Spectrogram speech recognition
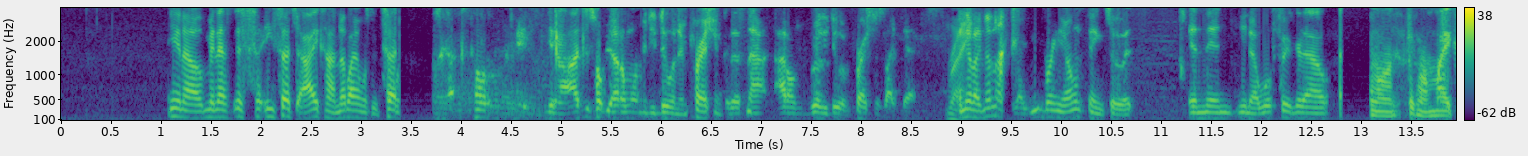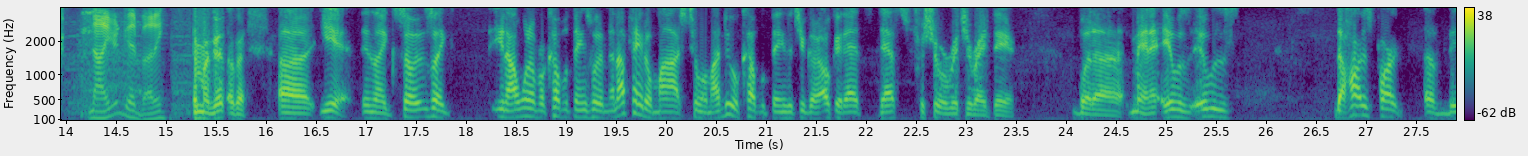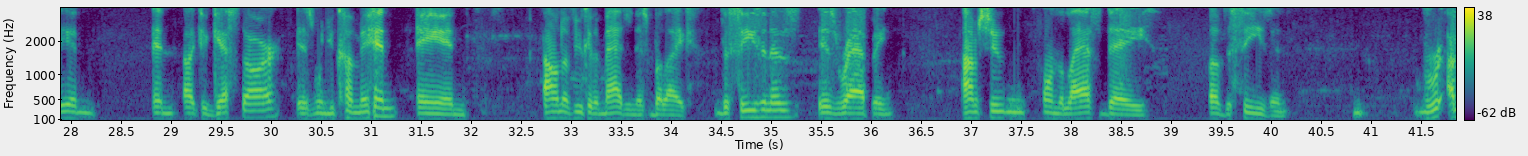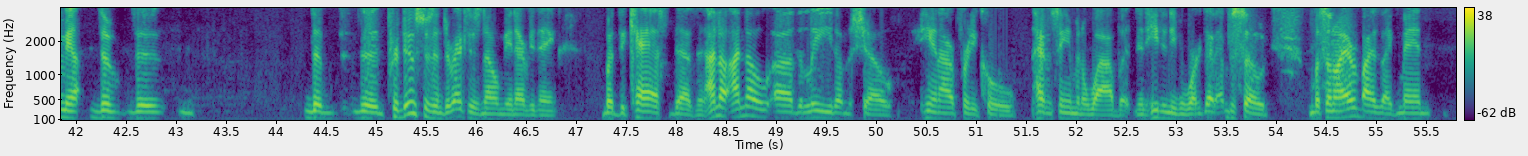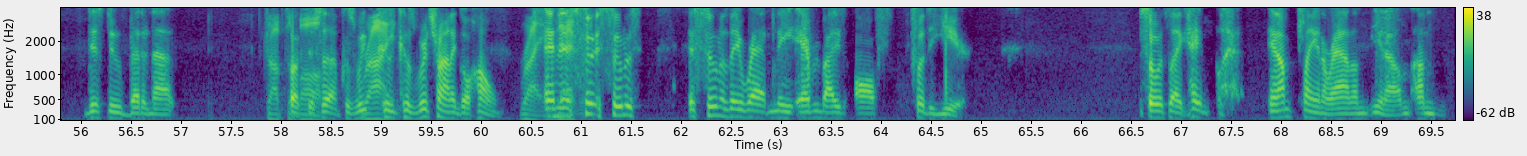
You know, I mean, that's it's, he's such an icon. Nobody wants to touch. Like, I just told them, hey, you know, I just hope y'all don't want me to do an impression because that's not. I don't really do impressions like that. Right. And they're like, no, no, like you bring your own thing to it, and then you know we'll figure it out. Hold on, pick my mic. no, you're good, buddy. Am I good? Okay. Uh, yeah, and like so, it was like, you know, I went over a couple things with him, and I paid homage to him. I do a couple things that you go, okay, that's that's for sure Richard right there. But uh, man, it was it was the hardest part of being and like a guest star is when you come in and I don't know if you can imagine this, but like the season is is wrapping. I'm shooting on the last day of the season. I mean, the the the the producers and directors know me and everything, but the cast doesn't. I know I know uh, the lead on the show. He and I are pretty cool. Haven't seen him in a while, but and he didn't even work that episode. But so now everybody's like, man, this dude better not Drop the fuck ball. this up because we Right. because we're trying to go home. Right. And as, soon, as soon as as soon as they wrap me, everybody's off for the year. So it's like, hey, and I'm playing around. I'm you know I'm, I'm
